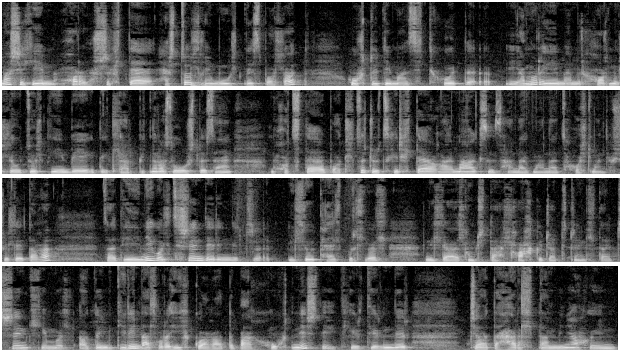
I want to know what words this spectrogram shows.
маш их ийм хор уршигтай харьцуулах юм үйлдэлээс болоод хүүхдүүдийн маань сэтгхүүд ямар ийм амир хор нөлөө үзүүлдэг юм бэ гэдэг талаар бид нар бас өөрсдөө сайн нухацтай бодолцож үзэх хэрэгтэй байгаа юм а гэсэн санааг манай зохиолч маань төвшүүлээд байгаа. За тэгээ энийг бол жишээн дээр ингэж илүү тайлбарлавал нэлээ ойлгомжтой болох байх гэж бодож байна л та. Жишээ нь гэх юм бол одоо ингэ гэрийн даалгавраа хийхгүй байгаа одоо бага хүүхэд нэ шүү дээ. Тэгэхээр тэрэн дээр чи одоо харалтаа миний охин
